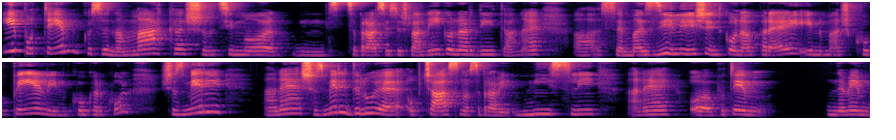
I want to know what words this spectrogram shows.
In potem, ko se namakaš, recimo, se pravi, si, si šla nego narediti, ne, se maziliš in tako naprej, in imaš kopel in kar koli, še zmeri, ne, še zmeri deluje občasno, se pravi, misli, ne, uh, potem ne vem,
